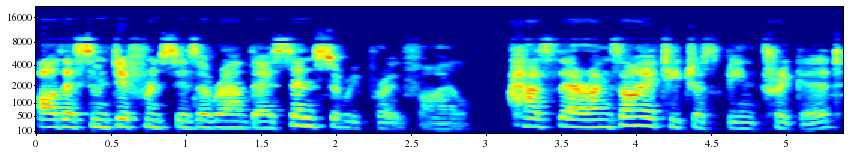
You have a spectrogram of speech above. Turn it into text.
Are there some differences around their sensory profile? Has their anxiety just been triggered,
